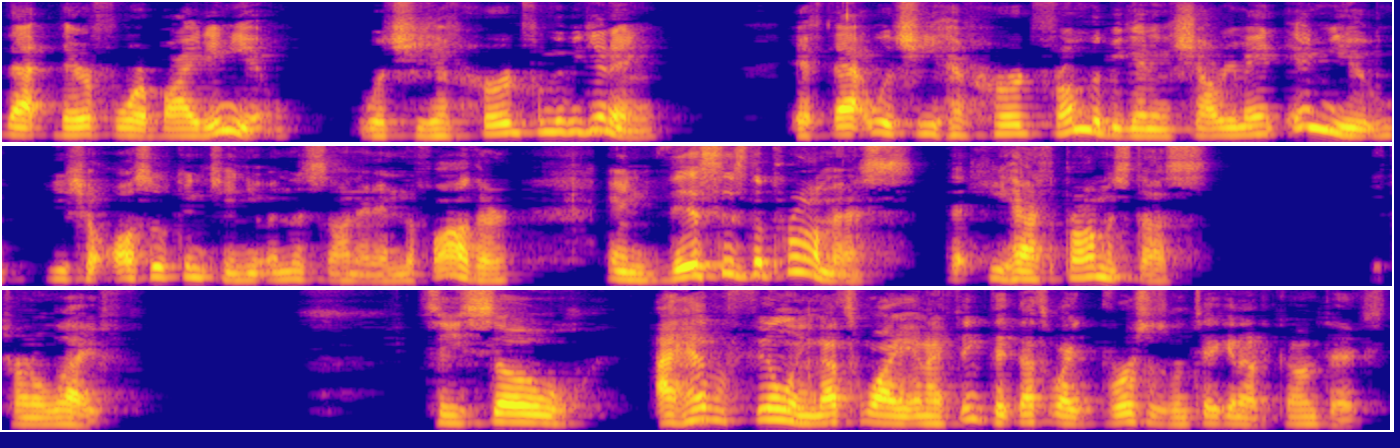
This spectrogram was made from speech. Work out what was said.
that therefore abide in you, which ye have heard from the beginning. If that which ye have heard from the beginning shall remain in you, ye shall also continue in the Son and in the Father. And this is the promise that he hath promised us eternal life. See, so I have a feeling that's why, and I think that that's why verses, when taken out of context,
